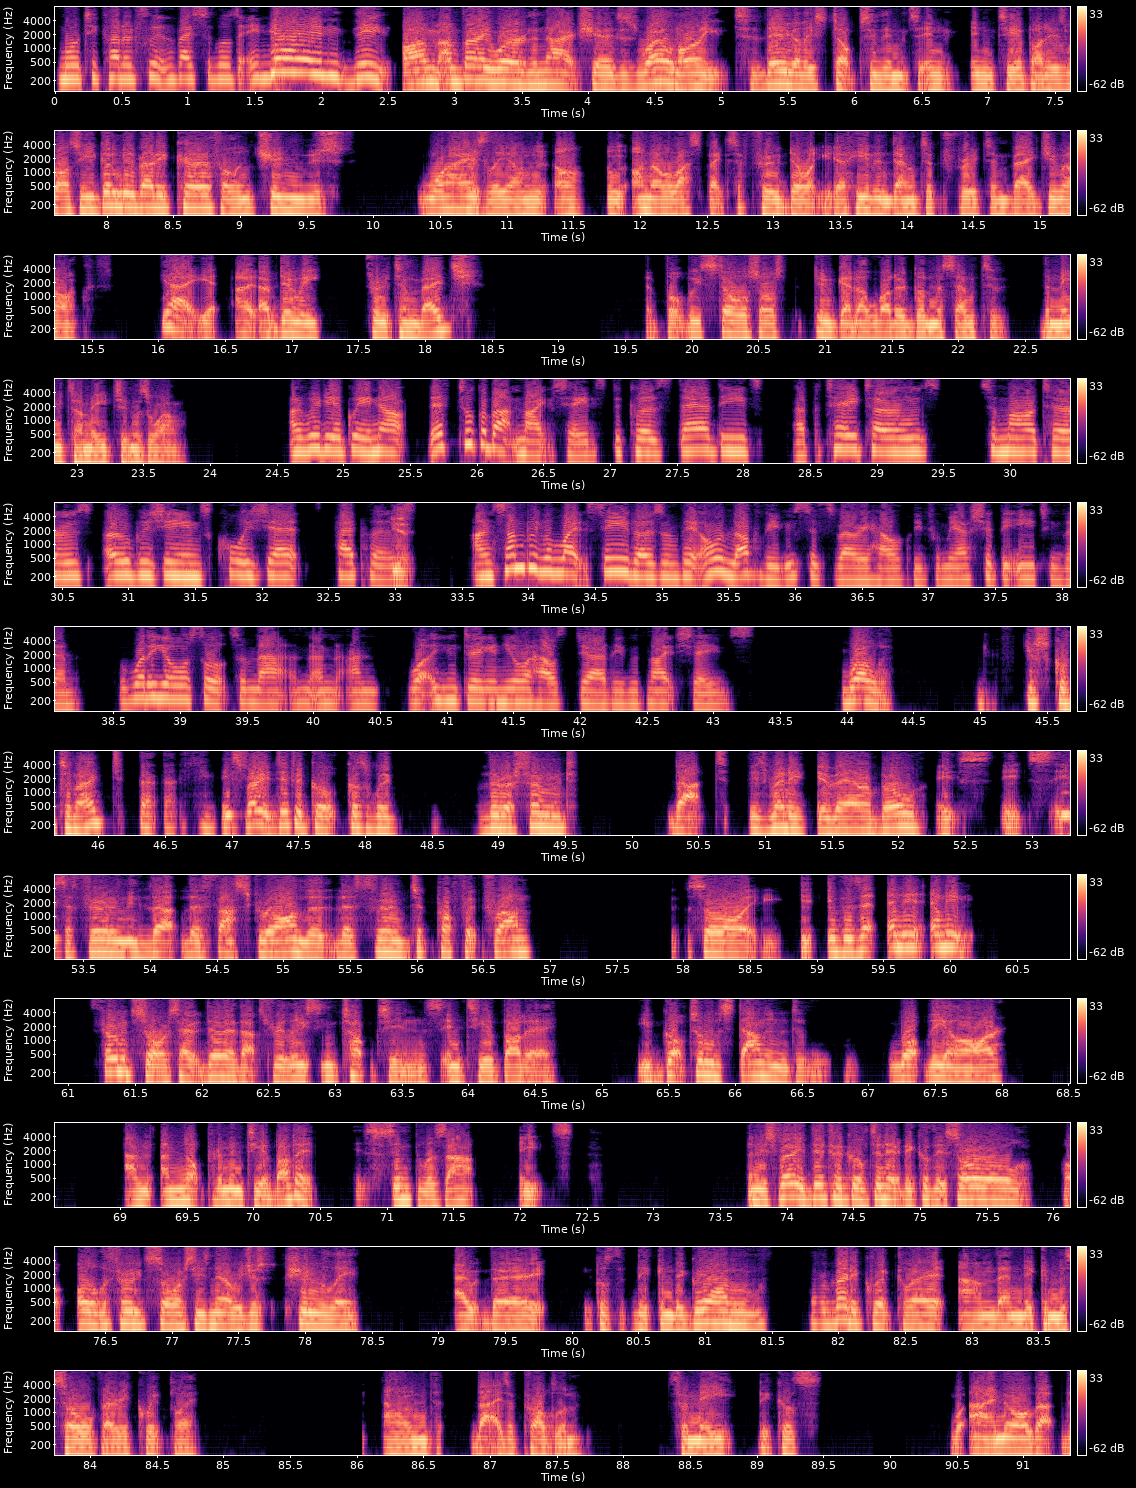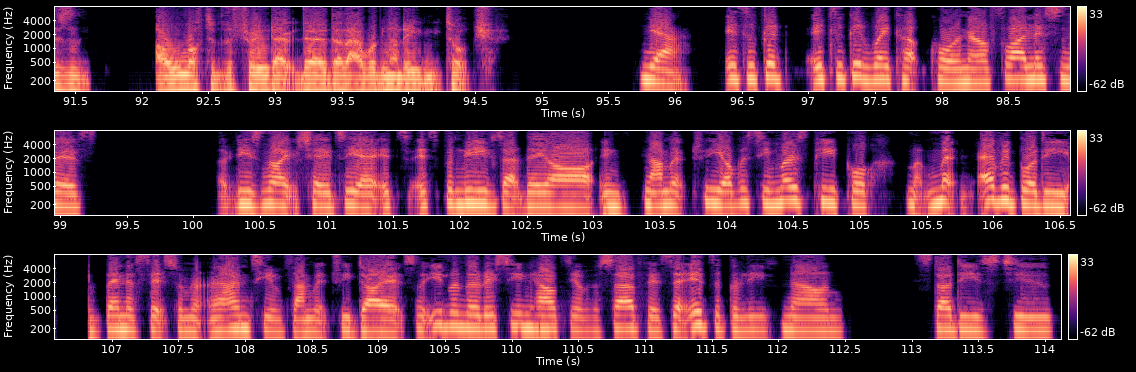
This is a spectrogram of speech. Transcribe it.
Multicolored fruit and vegetables in Yeah, they, I'm, I'm very aware of the nightshades as well, right? They release toxins into, in, into your body as well. So you've got to be very careful and choose wisely on, on, on all aspects of food, don't you? Even down to fruit and veg, you know. Yeah, yeah, I, I do eat fruit and veg, but we still also do get a lot of goodness out of the meat I'm eating as well. I really agree. Now let's talk about nightshades because they're these uh, potatoes, tomatoes, aubergines, courgettes, peppers. Yeah. And some people might see those and think, oh, lovely. This is very healthy for me. I should be eating them. But what are your thoughts on that? And, and, and what are you doing in your house journey with nightshades? Well, just go tonight. It's very difficult because we there are food that is ready available. It's it's it's a food that the fast grown, the the food to profit from. So if there's any any food source out there that's releasing toxins into your body, you've got to understand what they are and, and not put them into your body. It's simple as that. It's, and it's very difficult in it because it's all, all the food sources now are just purely out there because they can be grown very quickly and then they can be sold very quickly. And that is a problem for me because I know that there's a, lot of the food out there that I would not even touch. Yeah, it's a good, it's a good wake up call. Now for our listeners, these nightshades, yeah, it's, it's believed that they are inflammatory. Obviously, most people, everybody benefits from an anti-inflammatory diet. So even though they seem healthy on the surface, there is a belief now in studies to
